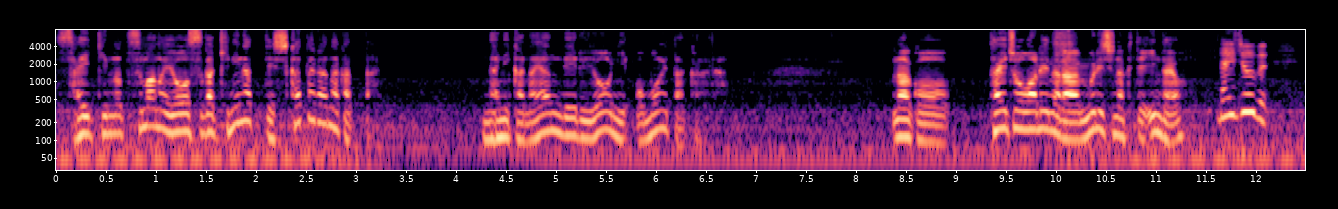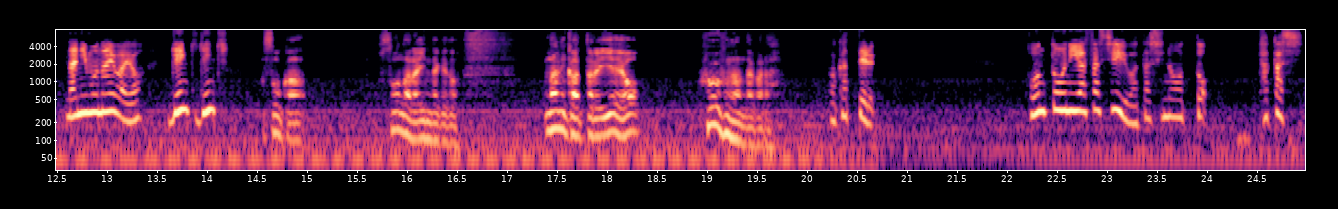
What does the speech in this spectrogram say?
最近の妻の様子が気になって仕方がなかった。何か悩んでいるように思えたからだ。なあこ、体調悪いなら無理しなくていいんだよ。大丈夫。何もないわよ。元気元気。そうか。そうならいいんだけど、何かあったら言えよ。夫婦なんだから。わかってる。本当に優しい私の夫、たかし。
